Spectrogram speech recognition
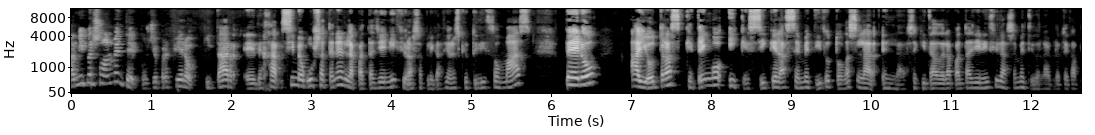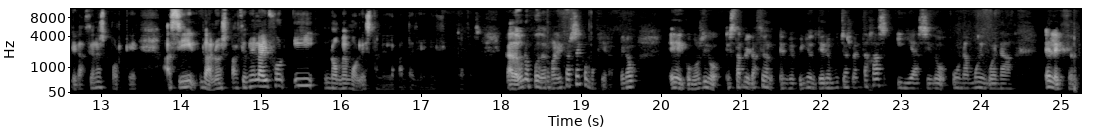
A mí personalmente, pues yo prefiero quitar, eh, dejar, sí me gusta tener en la pantalla de inicio las aplicaciones que utilizo más, pero hay otras que tengo y que sí que las he metido todas, en la, en las he quitado de la pantalla de inicio y las he metido en la biblioteca de aplicaciones porque así gano espacio en el iPhone y no me molestan en la pantalla de inicio. Entonces, cada uno puede organizarse como quiera, pero eh, como os digo, esta aplicación, en mi opinión, tiene muchas ventajas y ha sido una muy buena elección.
